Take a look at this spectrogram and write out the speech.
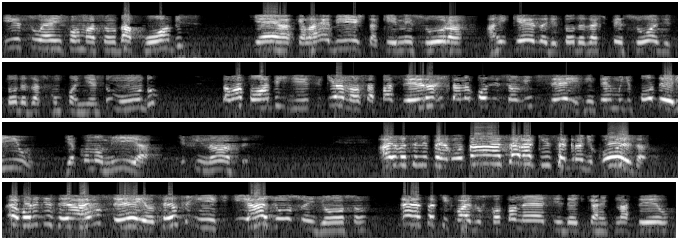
isso é informação da Forbes, que é aquela revista que mensura a riqueza de todas as pessoas e todas as companhias do mundo. Então, a Forbes disse que a nossa parceira está na posição 26 em termos de poderio, de economia, de finanças. Aí você me pergunta, ah, será que isso é grande coisa? Eu vou lhe dizer, ah, eu não sei, eu sei o seguinte, que a Johnson Johnson, essa que faz os cotonetes desde que a gente nasceu,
